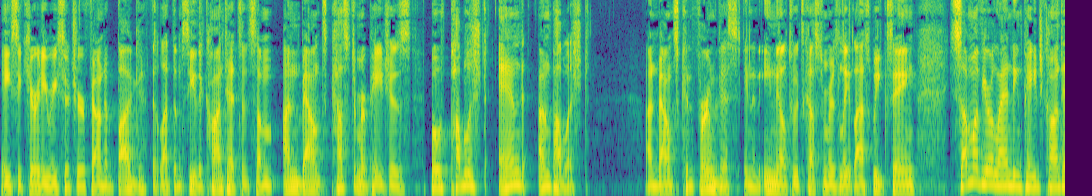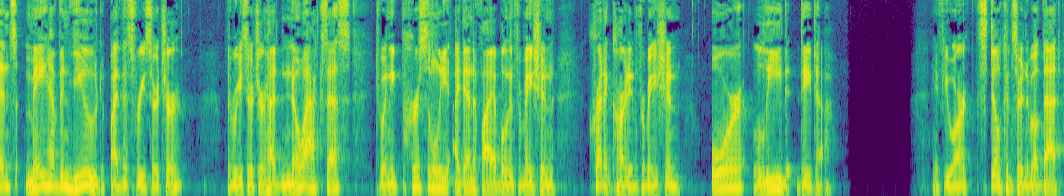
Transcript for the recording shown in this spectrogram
a security researcher found a bug that let them see the contents of some Unbounce customer pages, both published and unpublished. Unbounce confirmed this in an email to its customers late last week saying, Some of your landing page contents may have been viewed by this researcher. The researcher had no access to any personally identifiable information, credit card information, or lead data. If you are still concerned about that,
